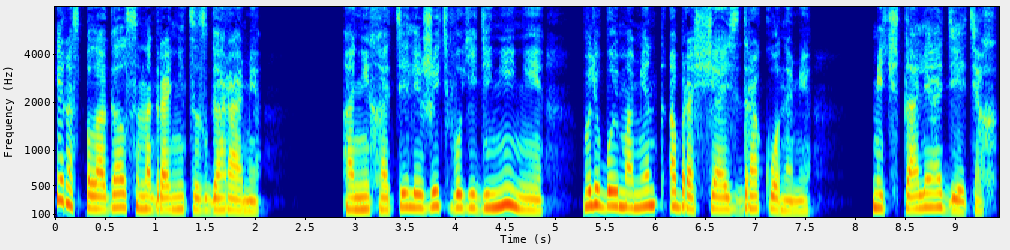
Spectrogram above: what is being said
и располагался на границе с горами. Они хотели жить в уединении, в любой момент обращаясь с драконами. Мечтали о детях.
